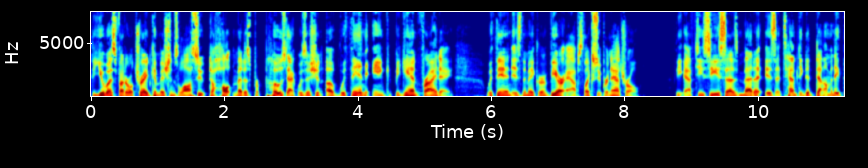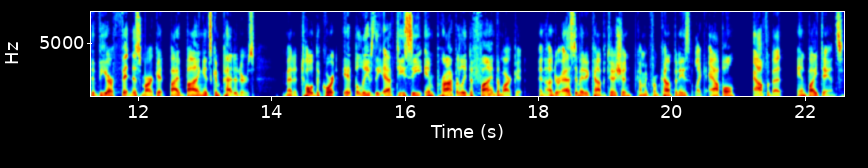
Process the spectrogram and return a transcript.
The U.S. Federal Trade Commission's lawsuit to halt Meta's proposed acquisition of Within Inc. began Friday. Within is the maker of VR apps like Supernatural. The FTC says Meta is attempting to dominate the VR fitness market by buying its competitors – Meta told the court it believes the FTC improperly defined the market and underestimated competition coming from companies like Apple, Alphabet, and ByteDance.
